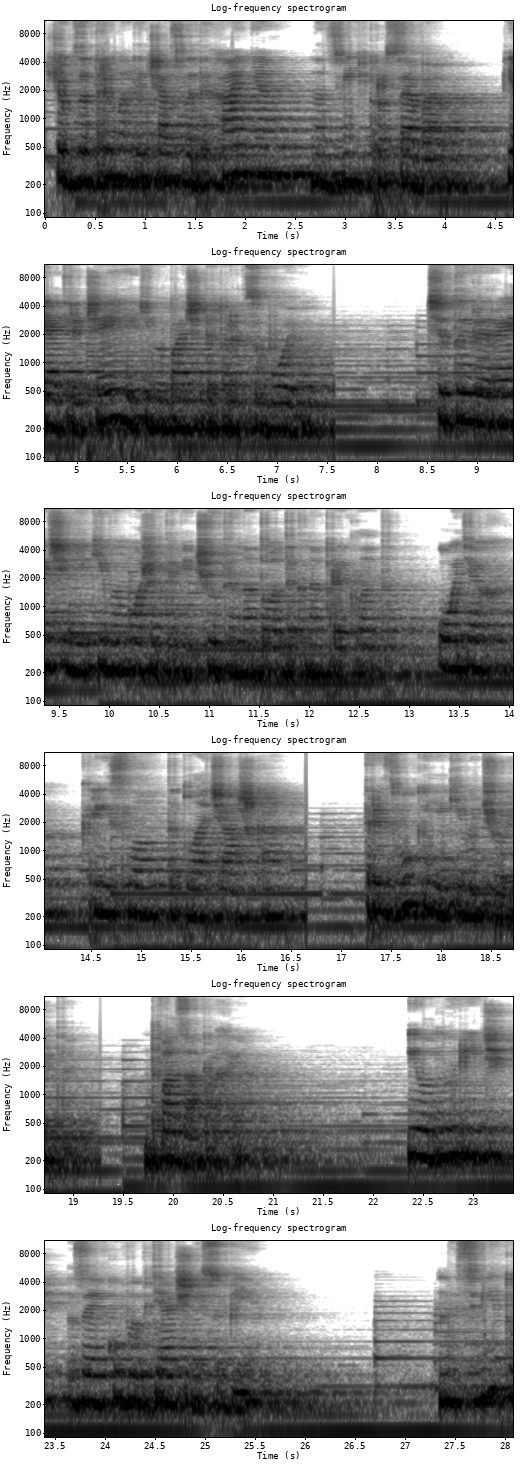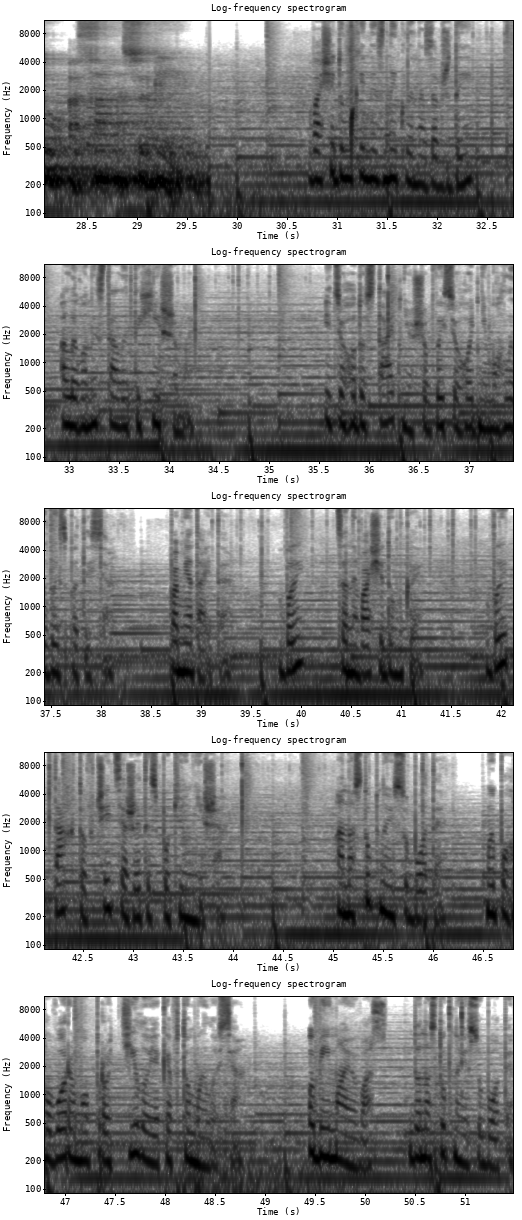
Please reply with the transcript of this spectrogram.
Щоб затримати час видихання, назвіть про себе п'ять речей, які ви бачите перед собою. Чотири речі, які ви можете відчути на дотик, наприклад, одяг, крісло, тепла чашка, три звуки, які ви чуєте, два запахи і одну річ, за яку ви вдячні собі. Не світу, а саме собі. Ваші думки не зникли назавжди, але вони стали тихішими. І цього достатньо, щоб ви сьогодні могли виспатися. Пам'ятайте, ви це не ваші думки. Ви та, хто вчиться жити спокійніше. А наступної суботи ми поговоримо про тіло, яке втомилося. Обіймаю вас до наступної суботи.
